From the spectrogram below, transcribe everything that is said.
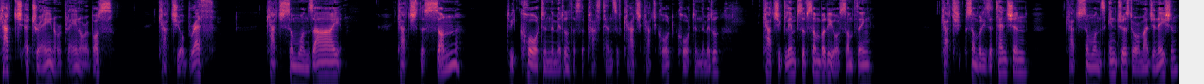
Catch a train or a plane or a bus. Catch your breath. Catch someone's eye catch the sun, to be caught in the middle. That's the past tense of catch, catch, caught, caught in the middle. Catch a glimpse of somebody or something. Catch somebody's attention. Catch someone's interest or imagination.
